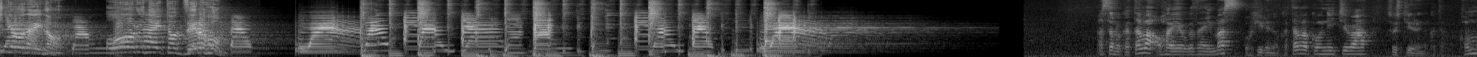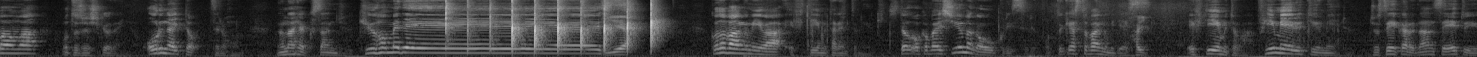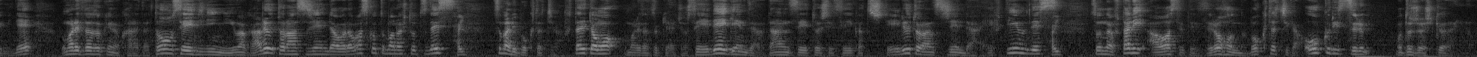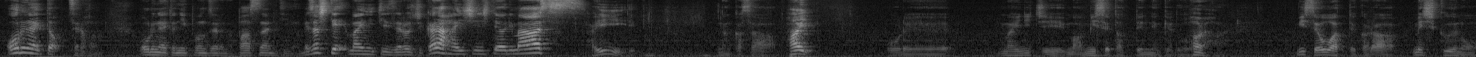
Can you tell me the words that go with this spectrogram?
子兄弟のオールナイトゼロ本。朝の方はおはようございます。お昼の方はこんにちは。そして夜の方はこんばんは。元女子兄弟のオールナイトゼロ本。739本目です。いや、この番組は FTM タレントのゆきちと若林優馬がお送りするポッドキャスト番組です、はい。FTM とはフィメールというメール女性から男性へという意味で生まれた時の体と政治人に違和があるトランスジェンダーを表す言葉の一つです、はい。つまり僕たちは2人とも生まれた時は女性で現在は男性として生活しているトランスジェンダー FTM です、はい。そんな2人合わせてゼロ本の僕たちがお送りする元女子兄弟のオールナイトゼロ本。オールナイト日本ゼロのパーソナリティを目指して毎日ゼロ時から配信しております。はい。なんかさ、はい。俺毎日まあ店立ってんねんけど、はいはい店終わってから飯食うの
